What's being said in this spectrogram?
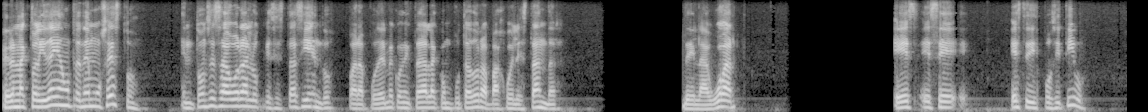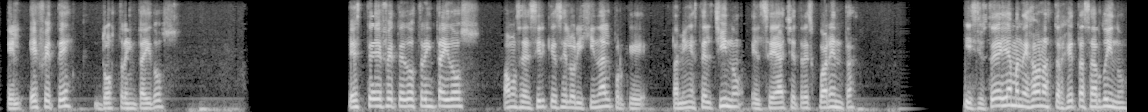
pero en la actualidad ya no tenemos esto entonces ahora lo que se está haciendo para poderme conectar a la computadora bajo el estándar de la WART es ese, este dispositivo, el FT232. Este FT232, vamos a decir que es el original porque también está el chino, el CH340. Y si ustedes ya manejaron las tarjetas Arduino,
